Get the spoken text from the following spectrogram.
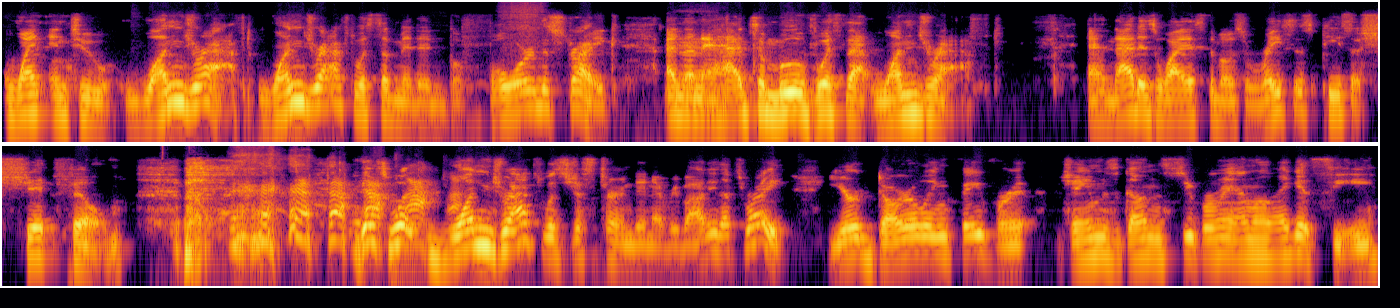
went into one draft. One draft was submitted before the strike, and then they had to move with that one draft. And that is why it's the most racist piece of shit film. That's what one draft was just turned in, everybody. That's right. Your darling favorite James Gunn's Superman Legacy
